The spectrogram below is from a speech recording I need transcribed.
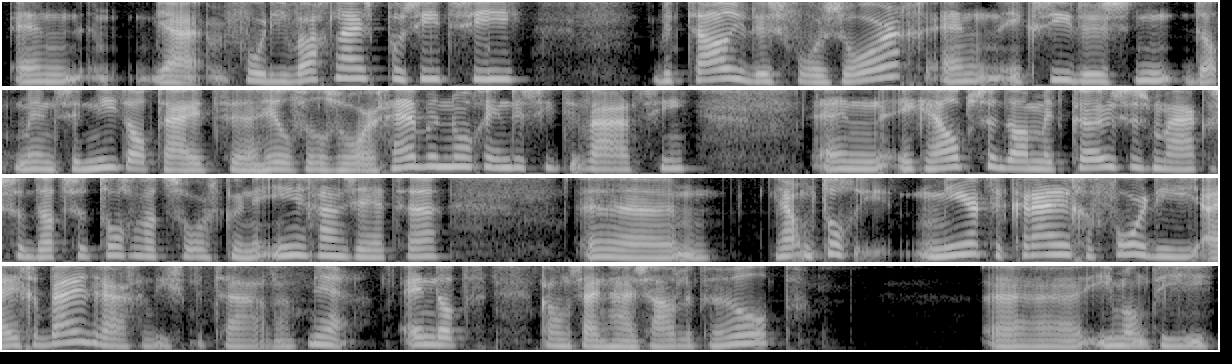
en ja, voor die wachtlijstpositie betaal je dus voor zorg. En ik zie dus dat mensen niet altijd uh, heel veel zorg hebben nog in de situatie. En ik help ze dan met keuzes maken, zodat ze toch wat zorg kunnen in gaan zetten. Uh, ja, om toch meer te krijgen voor die eigen bijdrage die ze betalen. Ja. En dat kan zijn huishoudelijke hulp. Uh, iemand die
